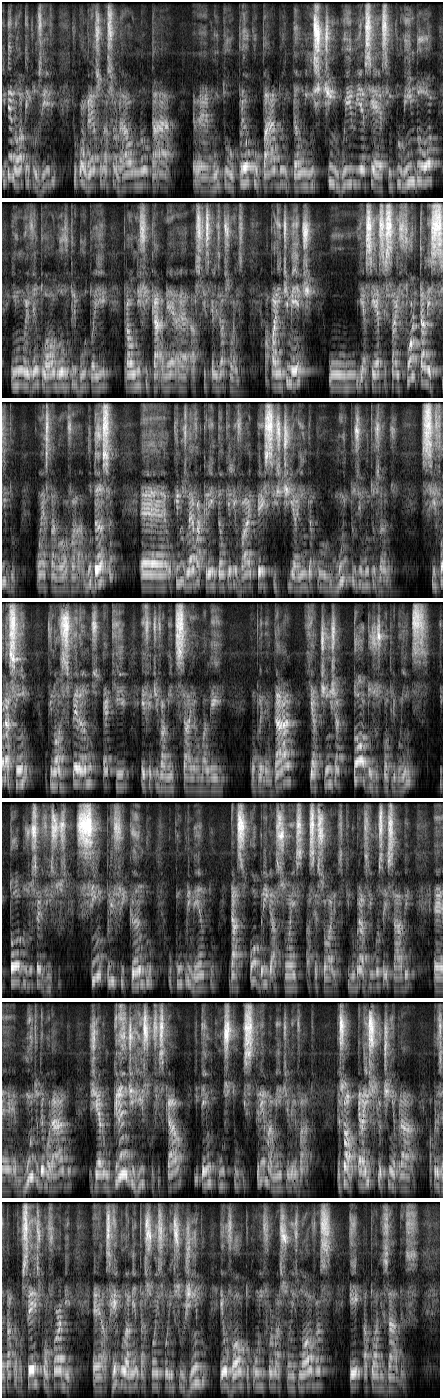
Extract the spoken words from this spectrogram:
e denota, inclusive, que o Congresso Nacional não está é, muito preocupado, então, em extinguir o ISS, incluindo-o em um eventual novo tributo aí para unificar né, as fiscalizações. Aparentemente, o ISS sai fortalecido com esta nova mudança, é, o que nos leva a crer, então, que ele vai persistir ainda por muitos e muitos anos. Se for assim, o que nós esperamos é que efetivamente saia uma lei complementar que atinja todos os contribuintes e todos os serviços, simplificando o cumprimento das obrigações acessórias, que no Brasil, vocês sabem, é muito demorado, gera um grande risco fiscal e tem um custo extremamente elevado. Pessoal, era isso que eu tinha para apresentar para vocês. Conforme é, as regulamentações forem surgindo, eu volto com informações novas e atualizadas.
